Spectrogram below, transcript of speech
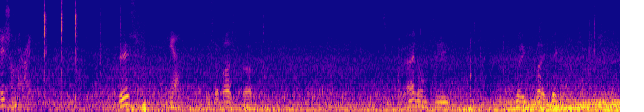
This on the right? This Yeah. It's a bus stop. I don't see a place to buy tickets.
